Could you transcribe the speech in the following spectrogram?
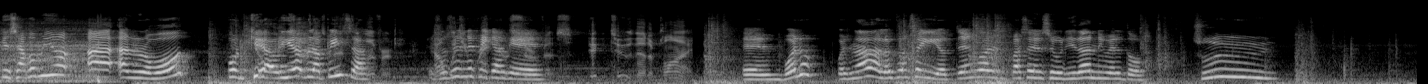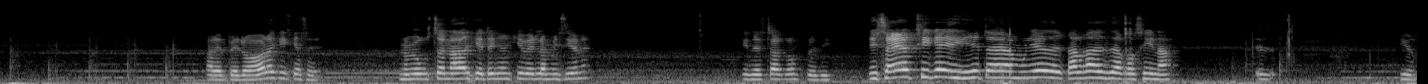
Que se ha comido a- al robot porque había la pizza. Eso significa que... Pick two that apply. Eh, bueno, pues nada, lo he conseguido. Tengo el pase de seguridad nivel 2. ¡Sí! Vale, pero ahora ¿qué hay que hacer? No me gusta nada que tengan que ver las misiones sin estar con Freddy. Distrae a chica y digita a la mujer de carga desde la cocina. Es- Tío.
